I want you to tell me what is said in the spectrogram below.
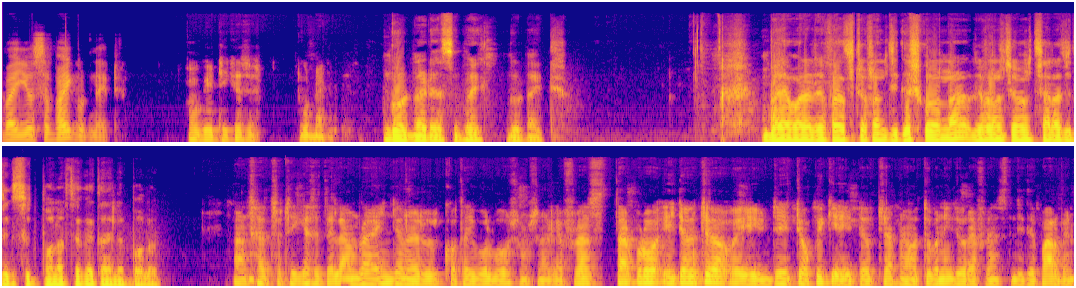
বা ইউসুফ ভাই গুড নাইট ওকে ঠিক আছে good night good night Asif ভাই গুড নাইট ভাই আমার রেফারেন্স রেফারেন্স জিজ্ঞেস করো না রেফারেন্স রেফারেন্স ছাড়া যদি কিছু বলার থাকে তাহলে বলো। আচ্ছা আচ্ছা ঠিক আছে তাহলে আমরা ইন জেনারেল কথাই বলব সমস্যা নেই রেফারেন্স তারপর এটা হচ্ছে ওই যে টপিকে এটা হচ্ছে আপনি হয়তো বা নিজেও রেফারেন্স দিতে পারবেন।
